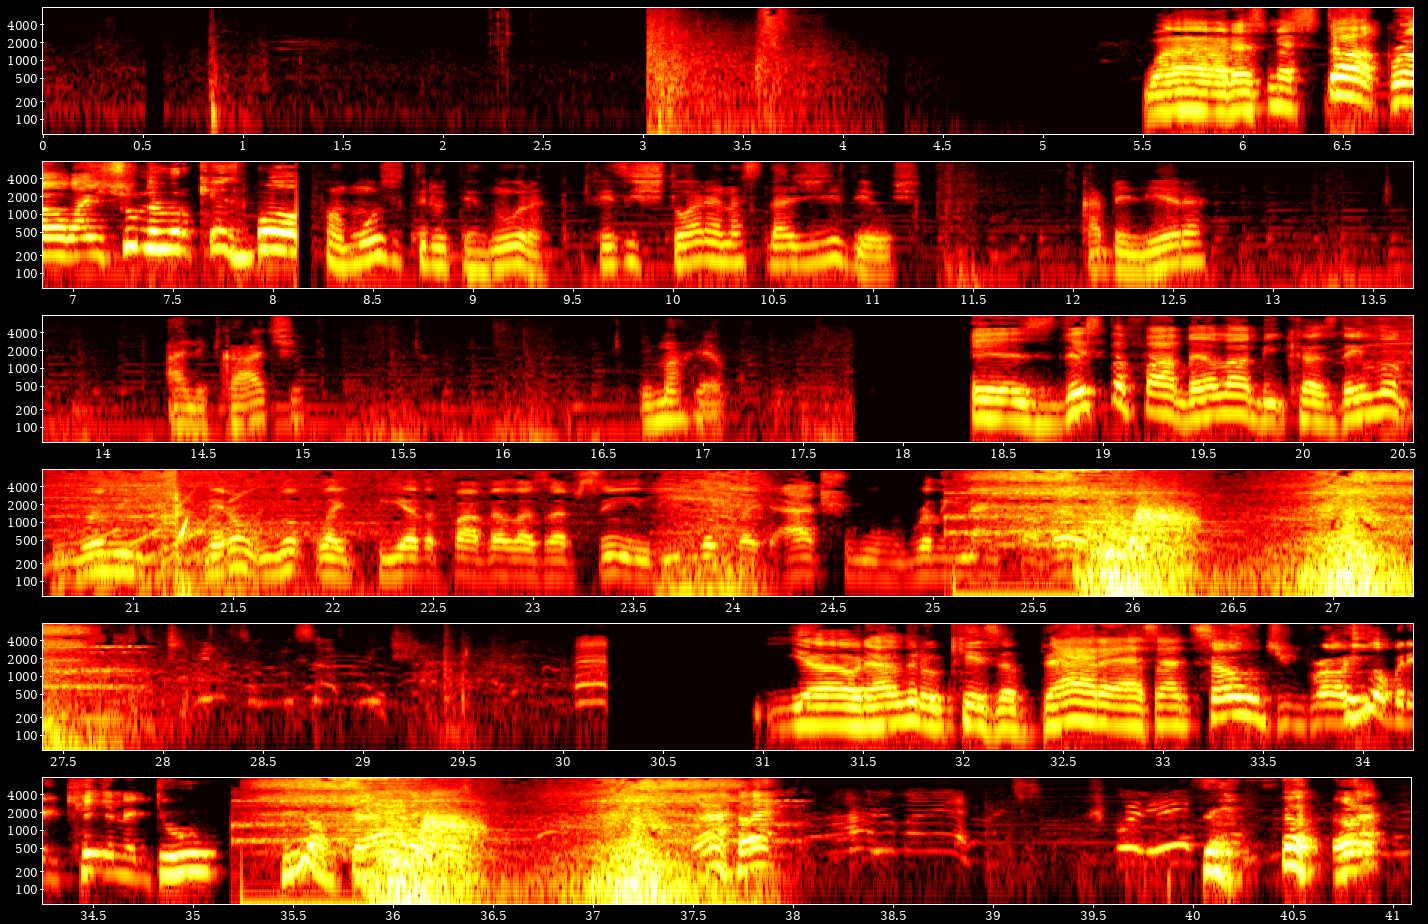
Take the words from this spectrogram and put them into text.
wow, that's messed up, bro. Why you shooting the little kid's bull? O famoso trio Ternura fez história na cidade de Deus. Cabeleira, Alicate e Marreco. Is this the favela? Because they look really, they don't look like the other favelas I've seen. These look like actual, really nice favelas. Yo, that little kid's a badass. I told you, bro. He over there kicking the dude. He a badass.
